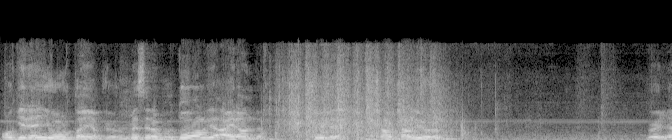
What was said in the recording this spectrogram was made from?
o gelen yoğurttan yapıyorum. Mesela bu doğal bir ayrandır. Şöyle çalkalıyorum. Böyle.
